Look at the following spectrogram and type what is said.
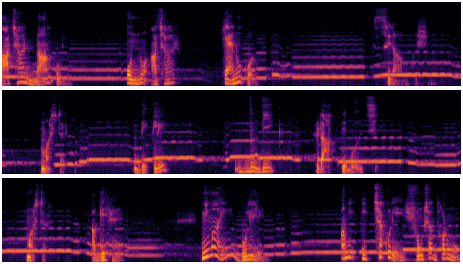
আচার না করি অন্য আচার কেন করো? শ্রীরামকৃষ্ণ। মাস্টার দেখলে দুদিক রাখতে বলছি। মাস্টার, আগে হ্যাঁ। নিমাই বলিলেন, আমি ইচ্ছা করে সংসার ধর্ম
